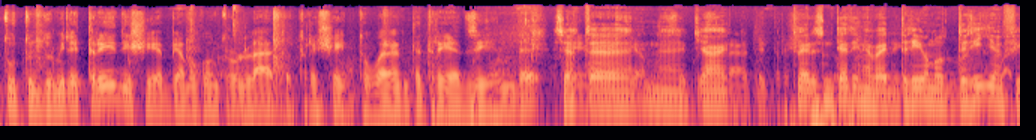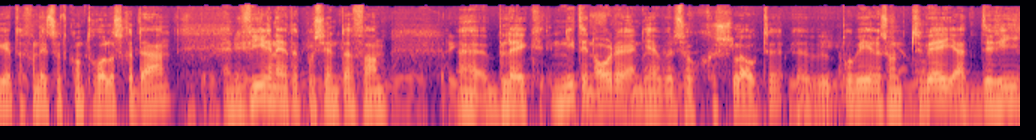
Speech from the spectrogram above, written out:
tutto il 2013 abbiamo controllato 343 aziende. Zegt eh, in eh, het jaar 2013 hebben wij 343 van dit soort controles gedaan. En 94% daarvan eh, bleek niet in orde en die hebben we dus ook gesloten. Eh, we proberen zo'n 2 à 3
